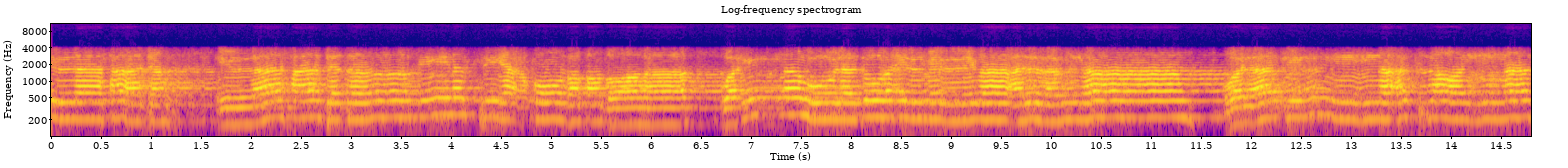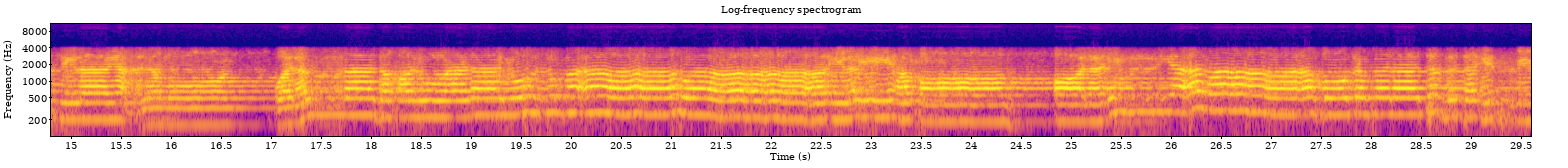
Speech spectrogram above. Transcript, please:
إلا حاجة إلا حاجة في نفس يعقوب قضاها. وإنه لذو علم لما علمناه ولكن أكثر الناس لا يعلمون. ولما دخلوا على يوسف آوى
